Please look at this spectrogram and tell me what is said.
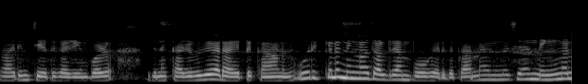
കാര്യം ചെയ്ത് കഴിയുമ്പോൾ അതിനെ കഴിവുകേടായിട്ട് കാണുന്നു. ഒരിക്കലും നിങ്ങൾ തളരാൻ പോകരുത്. കാരണം എന്താണെന്ന് വെച്ചാൽ നിങ്ങൾ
